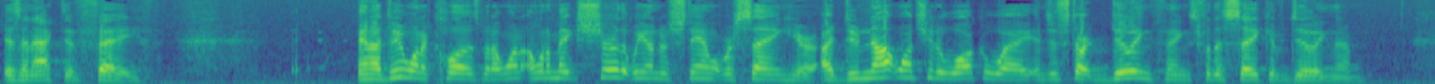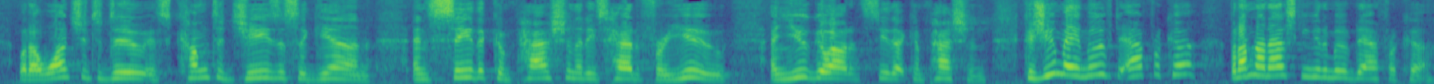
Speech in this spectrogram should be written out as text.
is an active faith. And I do want to close, but I want, I want to make sure that we understand what we're saying here. I do not want you to walk away and just start doing things for the sake of doing them. What I want you to do is come to Jesus again and see the compassion that He's had for you, and you go out and see that compassion. Because you may move to Africa, but I'm not asking you to move to Africa.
